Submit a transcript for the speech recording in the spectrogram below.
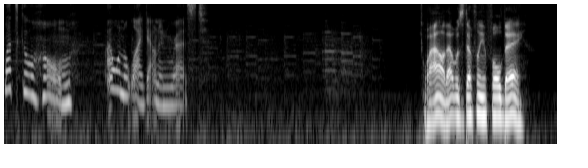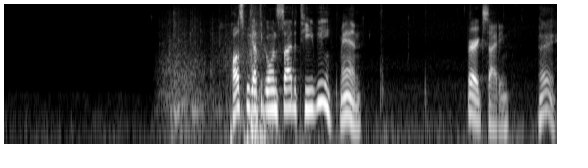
Let's go home. I want to lie down and rest. Wow, that was definitely a full day. Plus, we got to go inside a TV. Man, very exciting. Hey,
